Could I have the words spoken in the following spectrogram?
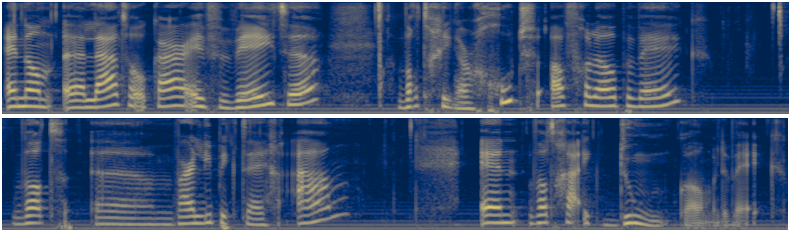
En dan uh, laten we elkaar even weten wat ging er goed afgelopen week? Wat, um, waar liep ik tegenaan? En wat ga ik doen komende week?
